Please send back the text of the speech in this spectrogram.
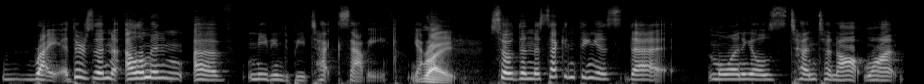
Right. There's an element of needing to be tech savvy. Yeah. right So then the second thing is that millennials tend to not want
